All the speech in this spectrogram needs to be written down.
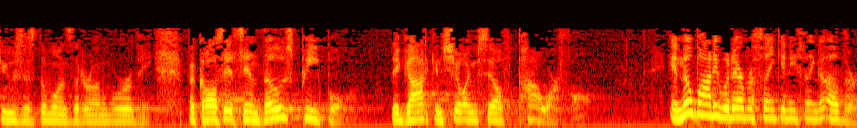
chooses the ones that are unworthy. Because it's in those people that God can show Himself powerful. And nobody would ever think anything other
